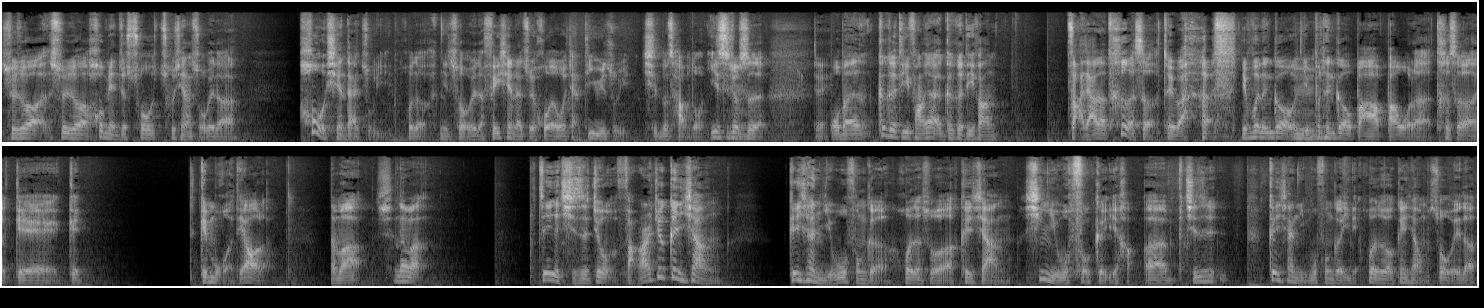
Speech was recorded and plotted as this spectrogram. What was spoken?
所以说，所以说后面就说出现了所谓的后现代主义，或者你所谓的非现代主义，或者我讲地域主义，其实都差不多，意思就是，对我们各个地方要有各个地方咋家的特色，对吧？你不能够，你不能够把把我的特色给给给抹掉了。那么，那么这个其实就反而就更像更像拟物风格，或者说更像新拟物风格也好，呃，其实更像拟物风格一点，或者说更像我们所谓的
